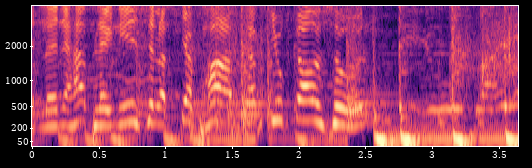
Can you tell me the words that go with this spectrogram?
ดเลยนะครับเพลงนี้สำหรับเจ้าภาพครับยุค 90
